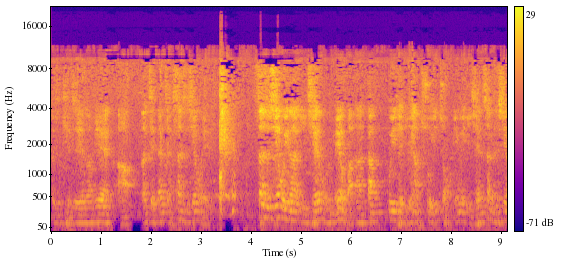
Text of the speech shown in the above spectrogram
这是铁质叶酸片啊。那简单讲，膳食纤维。膳食纤维呢，以前我们没有把它当归的营养素一种，因为以前膳食纤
